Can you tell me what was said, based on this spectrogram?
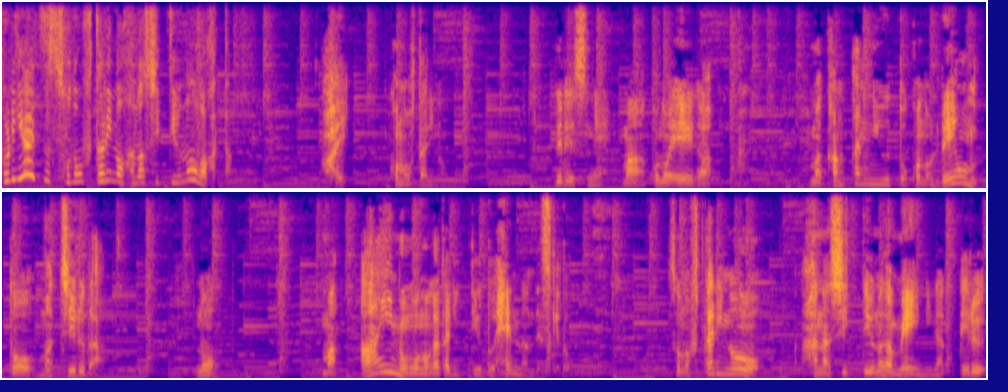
と、りあえずその二人の話っていうのは分かった。はい。この二人の。でですね、まあこの映画、まあ簡単に言うと、このレオンとマチルダの、まあ愛の物語っていうと変なんですけど、その二人の話っていうのがメインになっている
